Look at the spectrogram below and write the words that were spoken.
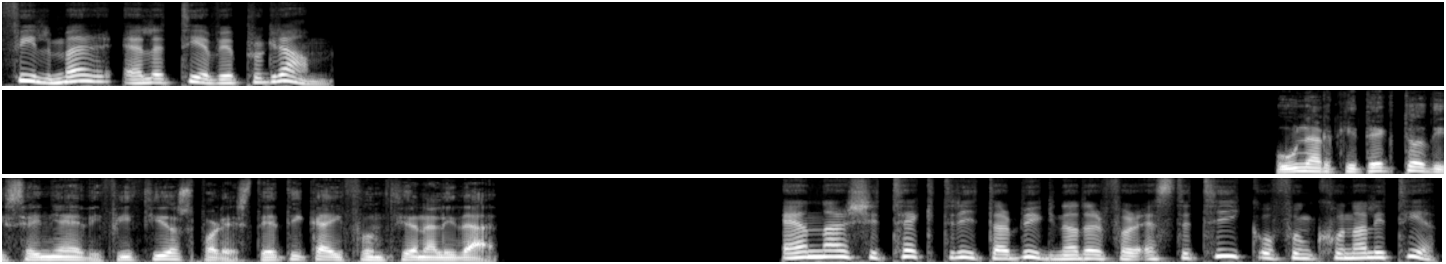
filmer eller tv-program. Un arquitecto diseña edificios por estética y funcionalidad. En arkitekt ritar byggnader för estetik och funktionalitet.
